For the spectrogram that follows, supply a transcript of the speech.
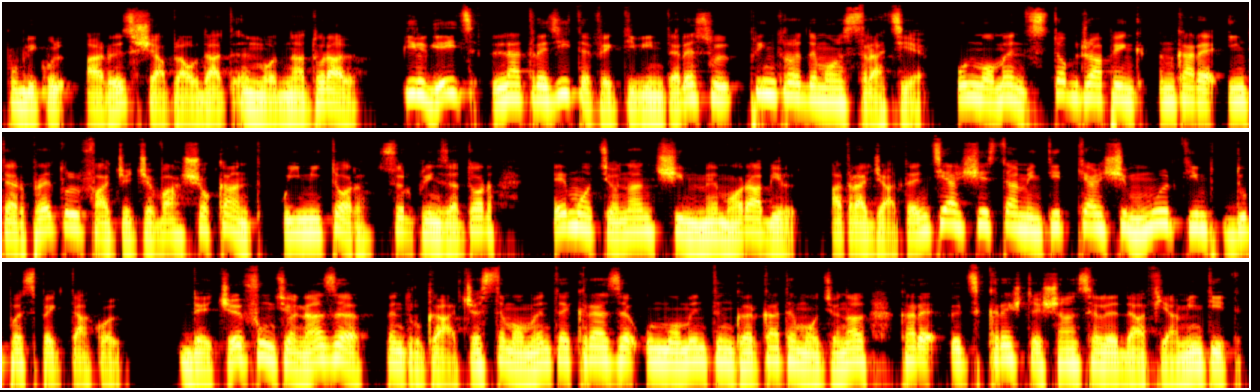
Publicul a râs și a aplaudat în mod natural. Bill Gates le-a trezit efectiv interesul printr-o demonstrație. Un moment stop-dropping în care interpretul face ceva șocant, uimitor, surprinzător, emoționant și memorabil. Atrage atenția și este amintit chiar și mult timp după spectacol. De ce funcționează? Pentru că aceste momente creează un moment încărcat emoțional care îți crește șansele de a fi amintit.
